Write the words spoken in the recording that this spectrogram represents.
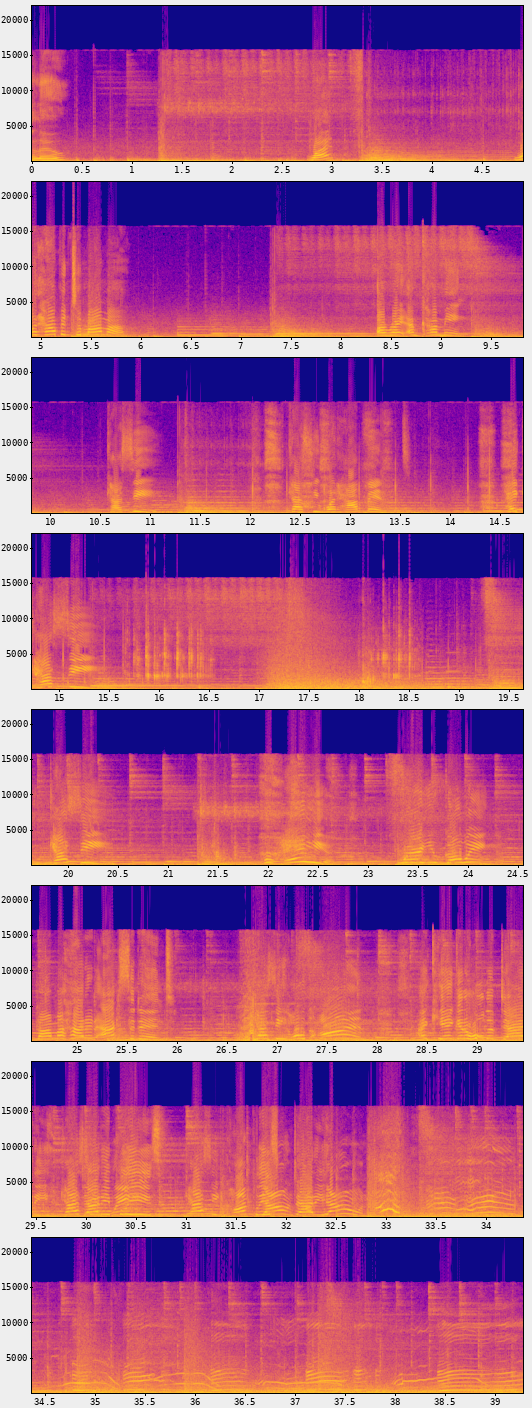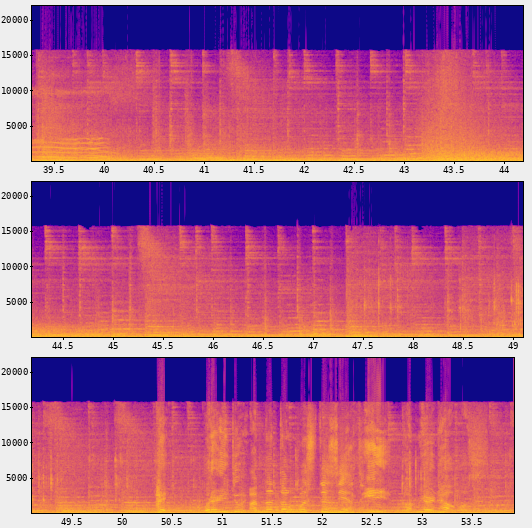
Hello? What? What happened to Mama? Alright, I'm coming. Cassie! Cassie, what happened? Hey, Cassie! Cassie! Hey! Where are you going? Mama had an accident. Cassie, hold on! Cassie, Daddy, wait. please. Cassie, calm Please, down! Daddy. Calm down! Hey, what are you doing? I'm not done with this yet. Idiot, come here and help us.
